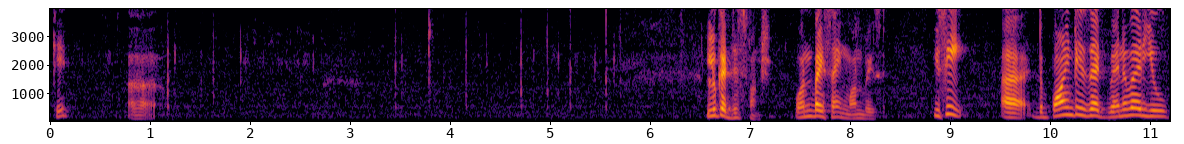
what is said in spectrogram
okay uh, look at this function 1 by sine 1 by z. You see uh, the point is that whenever you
